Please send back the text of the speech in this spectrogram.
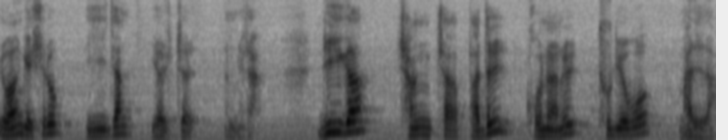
요한계시록 2장 10절입니다. 네가 장차 받을 고난을 두려워 말라.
